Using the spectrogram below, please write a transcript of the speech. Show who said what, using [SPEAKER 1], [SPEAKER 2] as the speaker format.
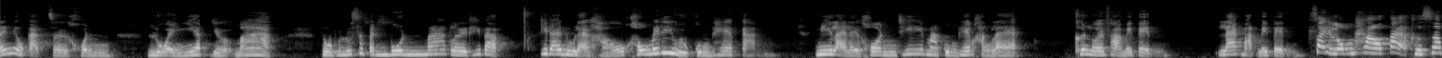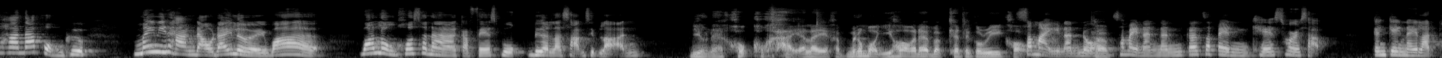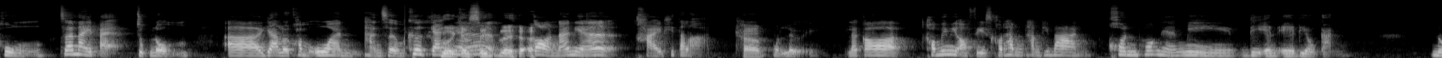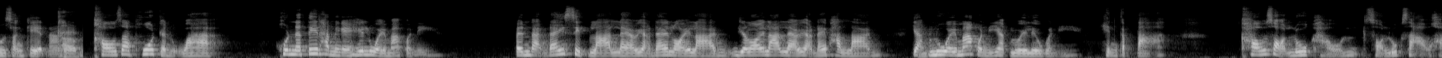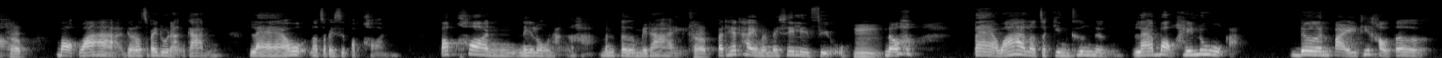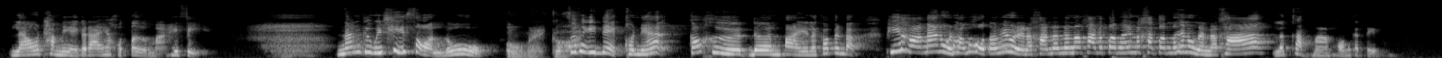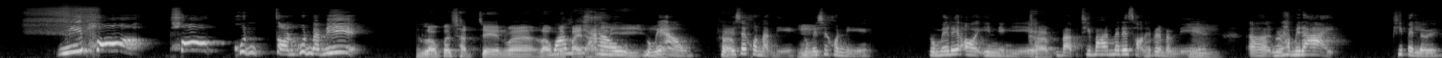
[SPEAKER 1] ได้มีโอกาสเจอคนรวยเงียบเยอะมากหนูรู้สึกเป็นบุญมากเลยที่แบบที่ได้ดูแลเขาเขาไม่ได้อยู่กรุงเทพกัน มีหลาย ๆ คนที่มากรุงเทพครั้งแรก ขึ้นรถไฟฟ้าไม่เป็น แลกบัตรไม่เป็น ใส่รองเท้าแตะคือเสื้อผ้าหน้าผมคือ ไม่มีทางเดาได้เลยว่าว่าลงโฆษณากับ Facebook เดือนละ 30 ล้าน
[SPEAKER 2] เดี๋ยวนะเขาเขาขายอะไรครับ ไม่ต้องบอกยี่ห้อก็ได้แบบแคตตากรีของ
[SPEAKER 1] สมัยนั้นเนอะ
[SPEAKER 2] ครับ
[SPEAKER 1] สมัยนั้นนั้นก็จะเป็นเคสโทรศัพท์ กางเกงในรัดพุงเสื้อในแปะจุกนมเอ่อยาลดความอ้วนอาหารเสริมคือแก๊ง
[SPEAKER 2] รวย
[SPEAKER 1] เนี้
[SPEAKER 2] กันซิปเลยอะ
[SPEAKER 1] ก่อนหน้าเนี้ยขายที่ตลาด
[SPEAKER 2] ครับ
[SPEAKER 1] หมดเลย แล้วก็เขาไม่มีออฟฟิศเขาทำทำที่บ้าน คนพวกเนี้ยมี DNA เดียวกัน หนูสังเกตนะครับเขาจะพูดกันหนูว่า คุณนัตตี้ทำยังไงให้รวยมากกว่านี้ เป็นแบบได้สิบล้านแล้วอยากได้ร้อยล้านร้อยล้านแล้วอยากได้พันล้าน อยากรวยมากกว่านี้อยากรวยเร็วกว่านี้ เห็นกับตา เขาสอนลูกเขาสอนลูกสาวเขา
[SPEAKER 2] ครับ
[SPEAKER 1] บอกว่าเดี๋ยวเราจะไปดูหนังกัน แล้วเราจะไปซื้อป๊อปคอร์นป๊อปคอร์นในโรงหนังอะค่ะ มันเติมไม่ได้
[SPEAKER 2] ครับ
[SPEAKER 1] ประเทศไทยมันไม่ใช่รีฟิล
[SPEAKER 2] อืม
[SPEAKER 1] เนาะแต่ว่าเราจะกินครึ่งหนึ่งแล้วบอกให้ลูกอะเดินไปที่เคาน์เตอร์ แล้วทำยังไงก็ได้ให้เขาเติมมาให้ฟรี นั่นคือวิธีสอนลูก
[SPEAKER 2] โอ้ my god
[SPEAKER 1] ซึ่งไอเด็กคนเนี้ยก็คือเดินไปแล้วก็เป็นแบบ พี่คะแม่หนูทำหกเติมให้หนูหน่อยนะคะนั่นๆนะคะมาเติมให้นะคะเติมให้หนูหน่อยนะคะ แล้วกลับมาพร้อมกับเต็มนี่พ่อพ่อคุณสอนคุณแบบนี้
[SPEAKER 2] เราก็ชัดเจนว่าเราไม่ไปทาง
[SPEAKER 1] เอา
[SPEAKER 2] นี้
[SPEAKER 1] หนูไม่เอาห
[SPEAKER 2] ครั
[SPEAKER 1] นู
[SPEAKER 2] บ
[SPEAKER 1] ไม่ใช่คนแบบนี้หนู
[SPEAKER 2] อืม
[SPEAKER 1] ไม่ใช่คนนี้หนูไม่ได้ออินอย่างนี้
[SPEAKER 2] ครับ
[SPEAKER 1] แบบที่บ้านไม่ได้สอนให้เป็นแบบนี้
[SPEAKER 2] อืม
[SPEAKER 1] เออหนูทำไม่ได้ พี่เป็นเลย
